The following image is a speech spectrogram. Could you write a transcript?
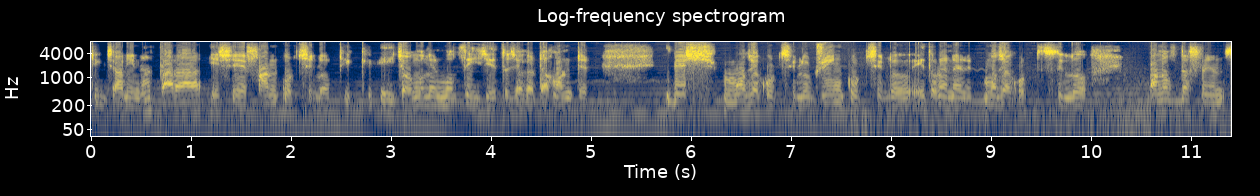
ঠিক জানি না। তারা এসে ফান করছিল, ঠিক এই জঙ্গলের মধ্যেই যেহেতু জায়গাটা হন্টেড বেশ মজা করছিল ড্রিঙ্ক করছিল, এই ধরনের মজা করছিল ওয়ান অফ দ্য ফ্রেন্ডস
